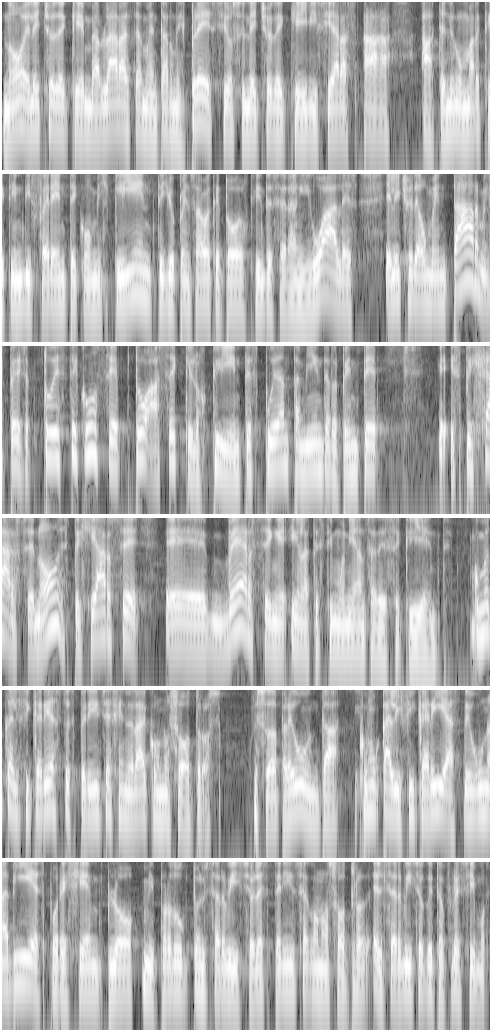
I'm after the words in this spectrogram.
¿no? El hecho de que me hablaras de aumentar mis precios, el hecho de que iniciaras a, a, tener un marketing diferente con mis clientes, yo pensaba que todos los clientes eran iguales, el hecho de aumentar mis precios, todo este concepto hace que los clientes puedan también de repente eh, espejarse, ¿no? Espejearse, eh, verse en, en la testimonianza de ese cliente. ¿Cómo calificarías tu experiencia general con nosotros? Es una pregunta. ¿Cómo calificarías de 1 a 10, por ejemplo, mi producto, el servicio, la experiencia con nosotros, el servicio que te ofrecimos?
